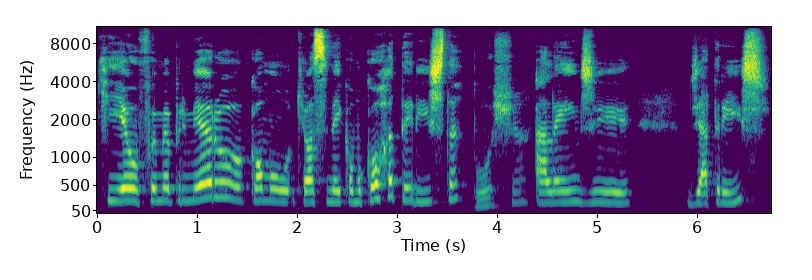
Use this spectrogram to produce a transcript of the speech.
que eu foi meu primeiro como que eu assinei como corroteirista, Poxa. além de, de atriz.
